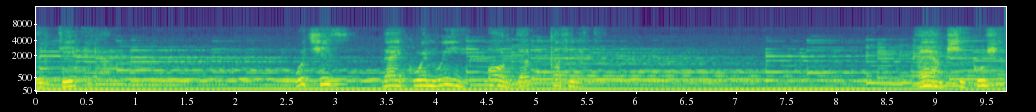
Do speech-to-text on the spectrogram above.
LTAI, which is like when we order coffee latte. I am Shikushi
